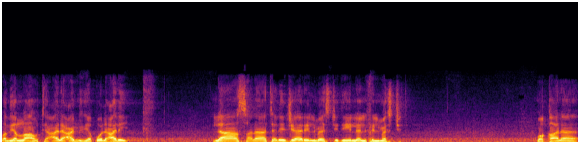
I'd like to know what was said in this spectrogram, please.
رضي الله تعالى عنه يقول علي لا صلاة لجار المسجد إلا في المسجد. وقال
